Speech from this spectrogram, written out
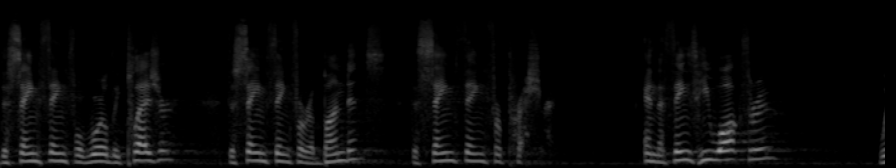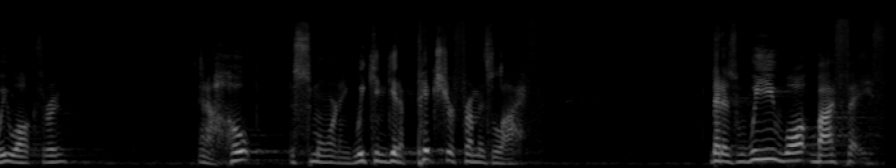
The same thing for worldly pleasure, the same thing for abundance, the same thing for pressure. And the things he walked through, we walk through. And I hope this morning, we can get a picture from his life that as we walk by faith,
